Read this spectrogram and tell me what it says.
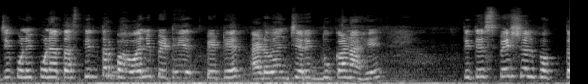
जे कोणी पुण्यात असतील तर भवानी पेठे पेठेत ऍडव्हेंचर एक दुकान आहे. तिथे स्पेशल फक्त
